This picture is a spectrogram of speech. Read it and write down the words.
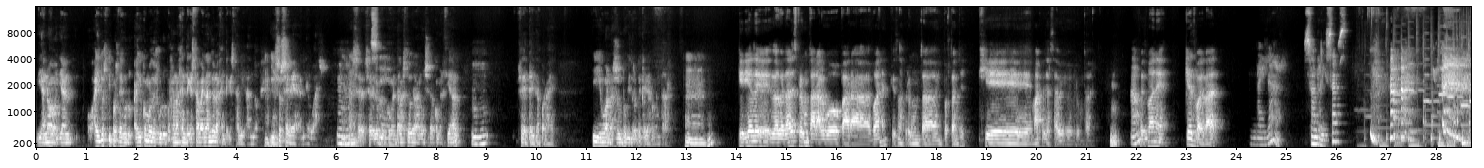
ya no, ya hay dos tipos de grupos, hay como dos grupos, una gente que está bailando y la gente que está ligando. Y eso se ve en leguas. Ujú. Se, se ve lo que comentabas tú de la música comercial, Ujú. se detecta por ahí. Y bueno, eso es un poquito lo que quería comentar. Quería, de- la verdad, es preguntar algo para Vane, que es una pregunta importante, que Marco ya sabe que voy a preguntar. ¿Ah? Pues Vane, ¿qué es bailar? Bailar. Sonrisas.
